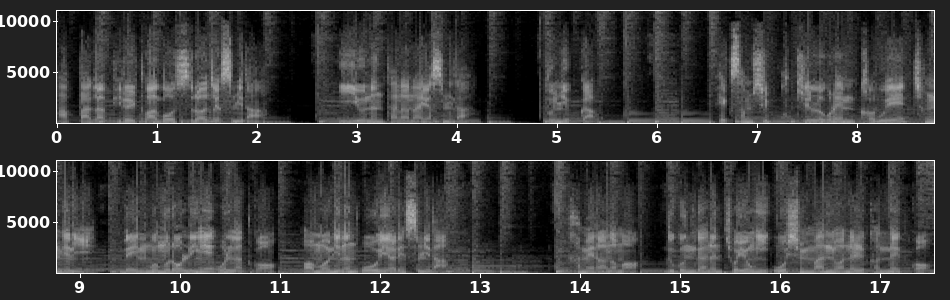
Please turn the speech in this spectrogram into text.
아빠가 피를 토하고 쓰러졌습니다. 이유는 단 하나였습니다. 분유값. 139kg 거구의 청년이 맨몸으로 링에 올랐고 어머니는 오열했습니다. 카메라 너머 누군가는 조용히 50만 원을 건넸고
